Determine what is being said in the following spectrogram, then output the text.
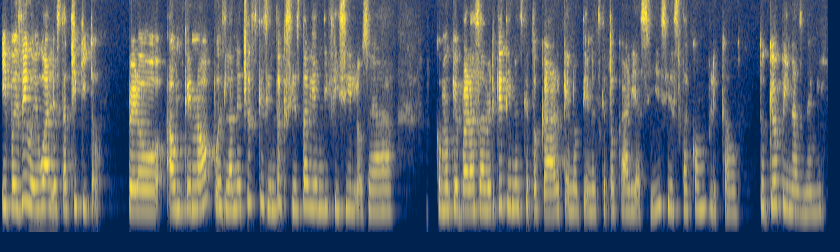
Y pues digo, igual, está chiquito. Pero aunque no, pues la neta es que siento que sí está bien difícil. O sea, como que para saber qué tienes que tocar, qué no tienes que tocar y así, sí está complicado. ¿Tú qué opinas, Nemi?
